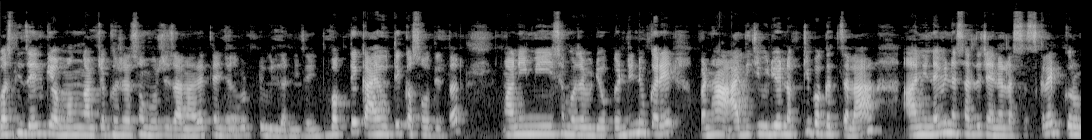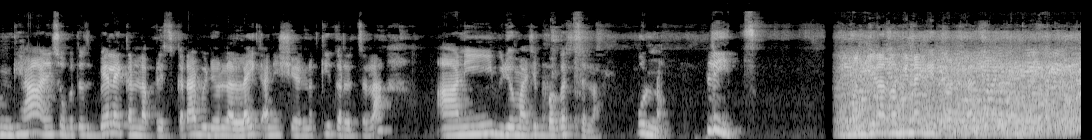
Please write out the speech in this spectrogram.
बसनी जाईल किंवा मग आमच्या घराच्या समोरचे जाणार आहेत. त्यांच्यासोबत टू व्हीलरनी जाईल बघते काय होते कसं होते तर. आणि मी समोरचा व्हिडिओ कंटिन्यू करेल. पण हा आधीची व्हिडिओ नक्की बघत चला. आणि नवीन असाल तर चॅनलला सबस्क्राईब करून घ्या. आणि सोबतच बेल आयकनला प्रेस करा. व्हिडिओला लाईक आणि शेअर नक्की करत चला. आणि व्हिडिओ माझे बघत चला. पूर्ण. प्लीज मंदिरात वगैरे नाही घेत वाटलं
